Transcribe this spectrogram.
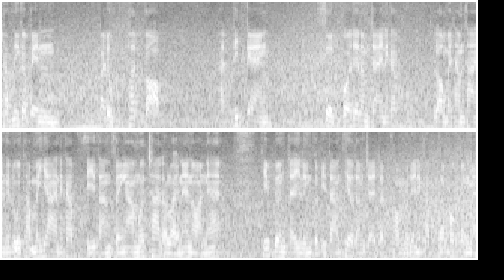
ครับนี่ก็เป็นปลาดุกทอดกรอบ ผัดพริกแกง สูตรครัวเที่ทำใจนะครับ ลองไปทำทานกันดูทำไม่ยากนะครับ สีสันสวยงามรสชาติอร่อยแน่นอนนะฮะคลิปโดนใจลืมกดติดตามเที่ยวตามใจ .com ไว้ด้วยนะครับ แล้วพบกันใหม่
